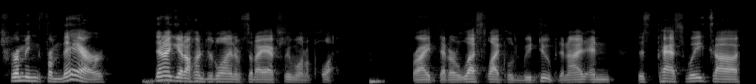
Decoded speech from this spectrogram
trimming from there, then I get 100 lineups that I actually want to play, right? That are less likely to be duped. And I and this past week, uh,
